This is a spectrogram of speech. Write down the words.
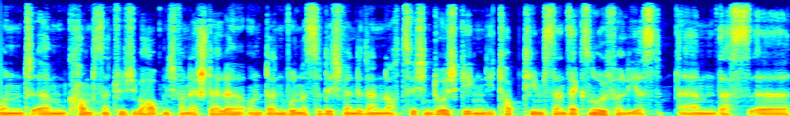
und ähm, kommst natürlich überhaupt nicht von der Stelle. Und dann wunderst du dich, wenn du dann noch zwischendurch gegen die Top-Teams dann 6-0 verlierst. Ähm, das äh,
